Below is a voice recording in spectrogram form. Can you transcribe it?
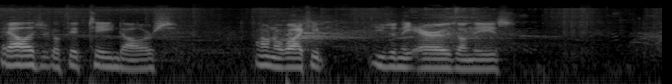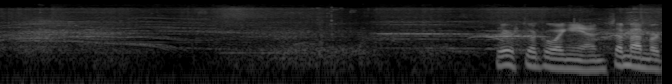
Yeah, let's just go fifteen dollars. I don't know why I keep using the arrows on these. They're still going in. Some of them are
